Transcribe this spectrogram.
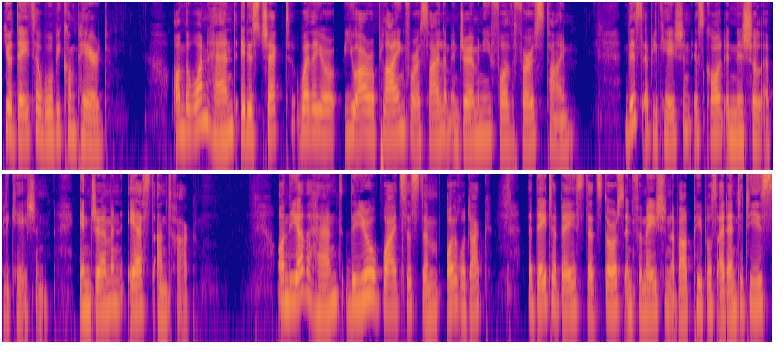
your data will be compared. On the one hand, it is checked whether you're, you are applying for asylum in Germany for the first time. This application is called initial application, in German Erstantrag. On the other hand, the Europe-wide system, Eurodac, a database that stores information about people's identities,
